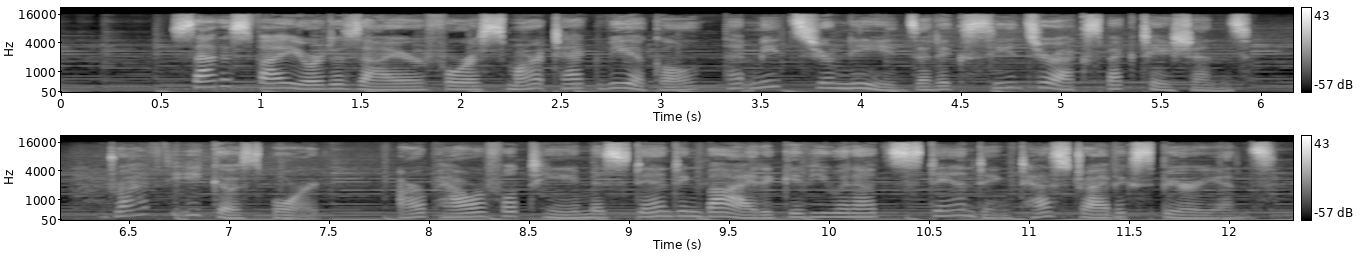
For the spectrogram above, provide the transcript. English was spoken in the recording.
Satisfy your desire for a smart tech vehicle that meets your needs and exceeds your expectations. Drive the EcoSport. Our powerful team is standing by to give you an outstanding test drive experience.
